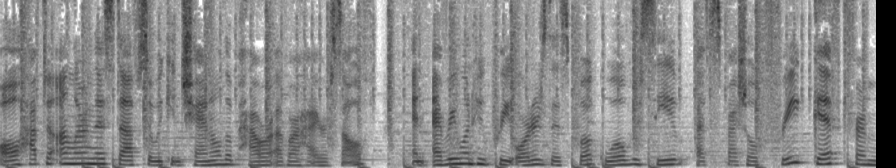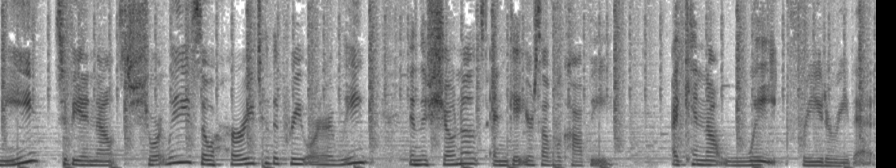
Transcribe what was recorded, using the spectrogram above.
all have to unlearn this stuff so we can channel the power of our higher self. And everyone who pre orders this book will receive a special free gift from me to be announced shortly. So hurry to the pre order link in the show notes and get yourself a copy. I cannot wait for you to read it.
